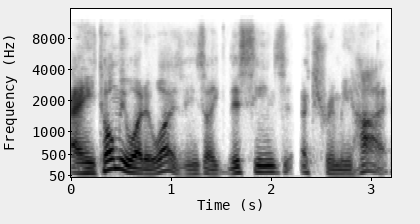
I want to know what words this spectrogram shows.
and he told me what it was. And he's like, "This seems extremely high,"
